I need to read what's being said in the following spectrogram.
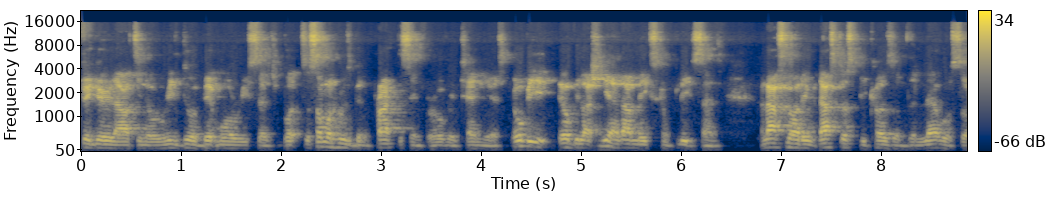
figure it out, you know, redo a bit more research. But to someone who's been practicing for over ten years, it'll be it'll be like yeah, that makes complete sense and that's not even that's just because of the level. So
